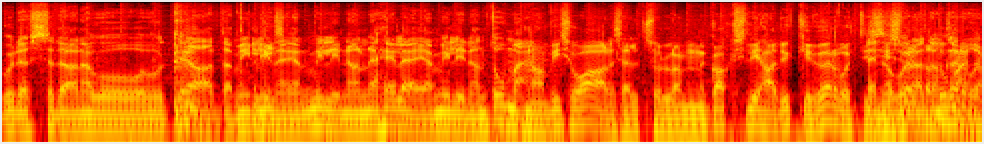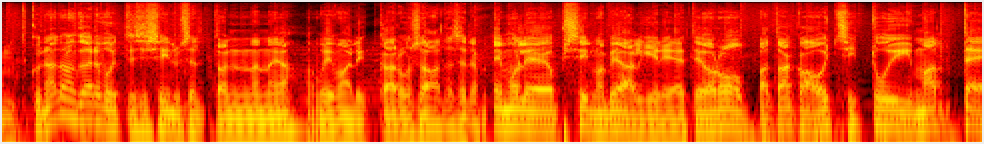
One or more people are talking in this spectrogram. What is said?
kuidas seda nagu teada, milline on, milline on hele ja milline on tume? no visuaalselt sul on kaks lihatükki kõrvuti, siis no, võta tumedam. kui nad on kõrvuti, siis ilmselt on, on jah võimalik aru saada seda. ei, mul jäi hoopis silma pealkiri, et Euroopa tagaotsituimate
